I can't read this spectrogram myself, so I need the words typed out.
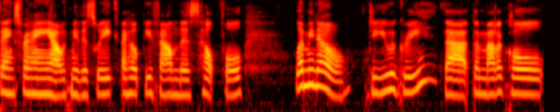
Thanks for hanging out with me this week. I hope you found this helpful. Let me know do you agree that the medical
